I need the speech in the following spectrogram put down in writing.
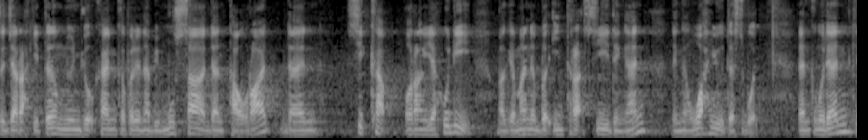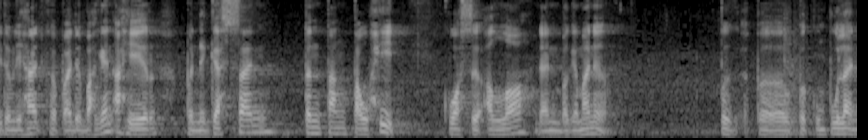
Sejarah kita menunjukkan kepada Nabi Musa dan Taurat dan sikap orang Yahudi bagaimana berinteraksi dengan dengan wahyu tersebut. Dan kemudian kita melihat kepada bahagian akhir penegasan tentang tauhid kuasa Allah dan bagaimana perkumpulan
